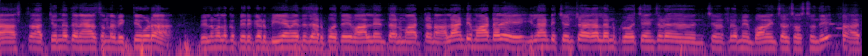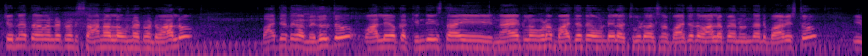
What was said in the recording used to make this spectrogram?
రాష్ట్ర అత్యున్నత న్యాయస్థానంలో వ్యక్తి కూడా విలుమలకు పిరికడు బియ్యం అయితే సరిపోతాయి వాళ్ళెంత అని మాట్లాడడం. అలాంటి మాటలే ఇలాంటి చెంచాగాలను ప్రోత్సహించినట్లుగా మేము భావించాల్సి వస్తుంది. అత్యున్నతమైనటువంటి స్థానాల్లో ఉన్నటువంటి వాళ్ళు బాధ్యతగా మెదులుతూ వాళ్ళ యొక్క కింది స్థాయి నాయకులను కూడా బాధ్యతగా ఉండేలా చూడాల్సిన బాధ్యత వాళ్ళపైన ఉందని భావిస్తూ ఈ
